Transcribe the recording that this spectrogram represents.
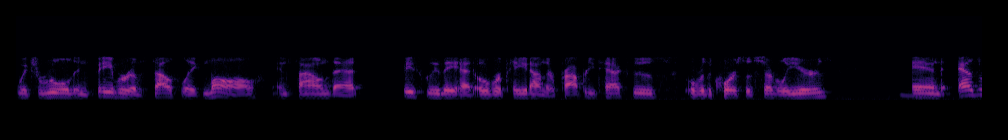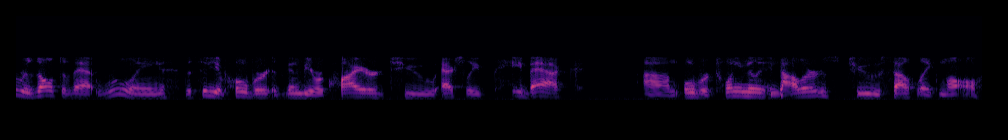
which ruled in favor of South Lake Mall and found that basically they had overpaid on their property taxes over the course of several years. And as a result of that ruling, the city of Hobart is going to be required to actually pay back um, over $20 million to South Lake Mall.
